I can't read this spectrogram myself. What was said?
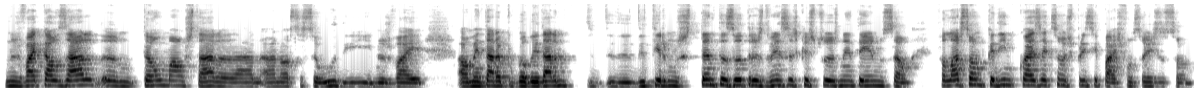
nos vai causar um, tão mal-estar à, à, nossa saúde e nos vai aumentar a probabilidade de, de, termos tantas outras doenças que as pessoas nem têm noção. Falar só um bocadinho de quais é que são as principais funções do sono,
